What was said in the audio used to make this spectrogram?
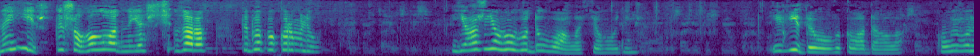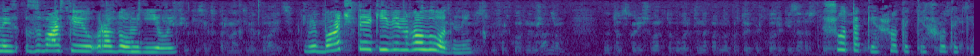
Не їж. Ти що, голодний? Я ж зараз тебе покормлю. Я ж його годувала сьогодні. І відео викладала, коли вони з Васією разом їли. Ви бачите, який він голодний. Що таке? Що таке? Що таке?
